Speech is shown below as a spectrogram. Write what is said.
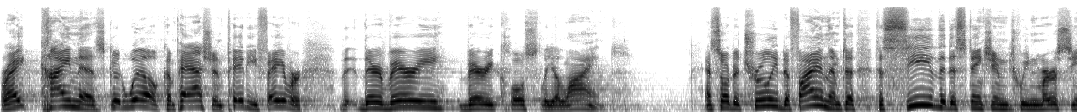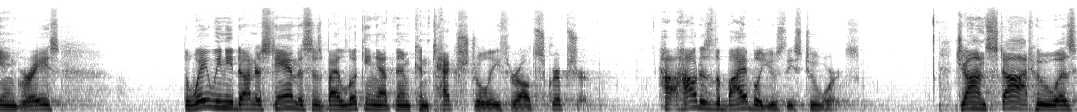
right? Kindness, goodwill, compassion, pity, favor. They're very, very closely aligned. And so, to truly define them, to, to see the distinction between mercy and grace, the way we need to understand this is by looking at them contextually throughout Scripture. How, how does the Bible use these two words? John Stott, who was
